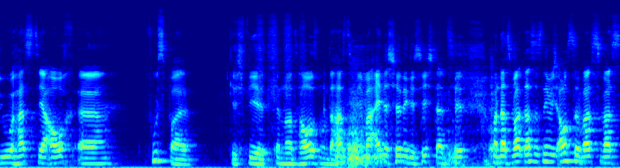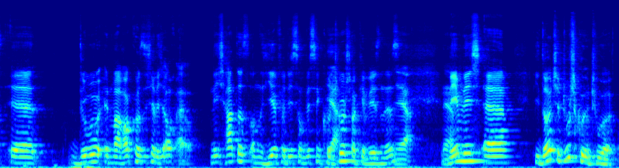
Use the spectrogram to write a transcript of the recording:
du hast ja auch äh, Fußball gespielt in Nordhausen und da hast du mir mal eine schöne Geschichte erzählt. Und das war, das ist nämlich auch so was, was äh, du in Marokko sicherlich auch äh, nicht hattest und hier für dich so ein bisschen Kulturschock gewesen ist. Ja. ja. Nämlich äh, die deutsche Duschkultur.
